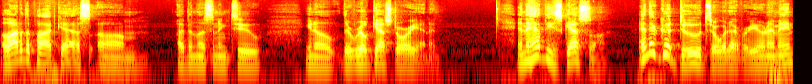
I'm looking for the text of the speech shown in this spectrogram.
A lot of the podcasts um, I've been listening to, you know, they're real guest oriented, and they have these guests on, and they're good dudes or whatever. You know what I mean?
